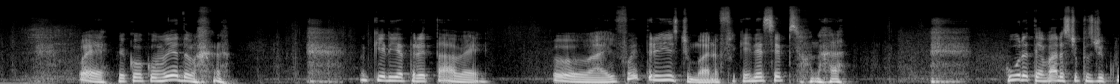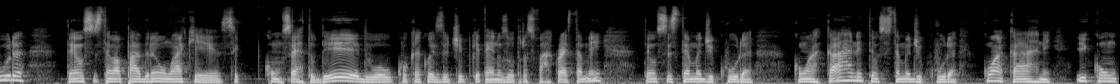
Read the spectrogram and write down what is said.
Ué, ficou com medo? Não queria tretar, velho. Aí foi triste, mano. Fiquei decepcionado. Cura, tem vários tipos de cura. Tem um sistema padrão lá que você conserta o dedo ou qualquer coisa do tipo que tem nos outros Far Cry também. Tem um sistema de cura com a carne, tem um sistema de cura com a carne e com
